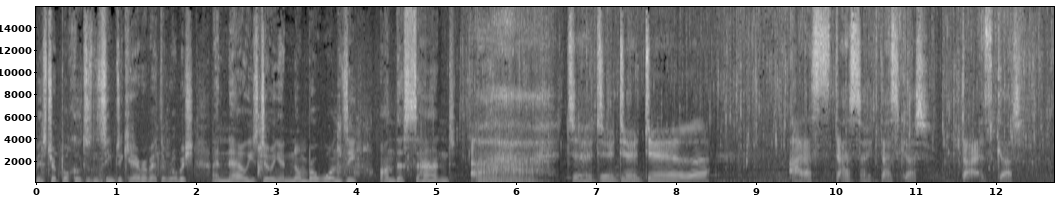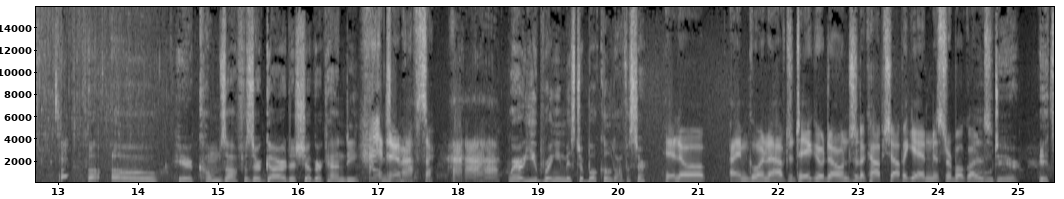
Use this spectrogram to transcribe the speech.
Mr. Buckle doesn't seem to care about the rubbish, and now he's doing a number onesie on the sand. Do, do, do, do. Ah, that's, that's, that's good. That is good. Uh oh, here comes Officer Garda Sugar Candy. How you doing, officer? Ha, ha, ha. Where are you bringing Mr. Buckled, officer? Hello. I'm going to have to take you down to the cop shop again, Mr. Buckles. Oh dear. It's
